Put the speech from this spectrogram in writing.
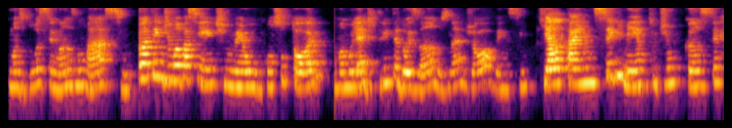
umas duas semanas no máximo, eu atendi uma paciente no meu consultório, uma mulher de 32 anos, né, jovem assim, que ela está em segmento de um câncer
